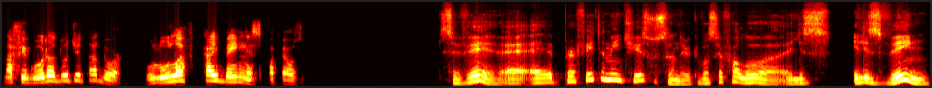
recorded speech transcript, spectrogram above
na figura do ditador. O Lula cai bem nesse papelzinho. Você vê, é, é perfeitamente isso, Sander, que você falou. Eles, eles veem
